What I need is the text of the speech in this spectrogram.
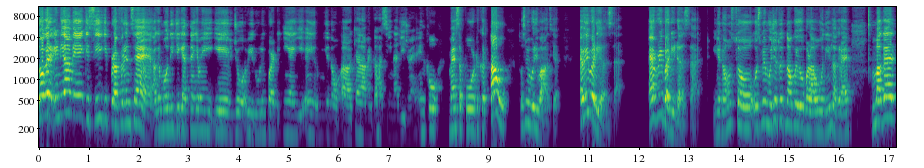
तो अगर इंडिया में किसी की प्रेफरेंस है अगर मोदी जी कहते हैं कि भाई ये जो अभी रूलिंग पार्टी की है ये यू नो क्या नाम है हसीना जी जो है इनको मैं सपोर्ट करता हूँ तो उसमें बुरी बात क्या everybody does that everybody does that you know so उसमें मुझे तो इतना कोई वो बड़ा वो नहीं लग रहा है मगर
